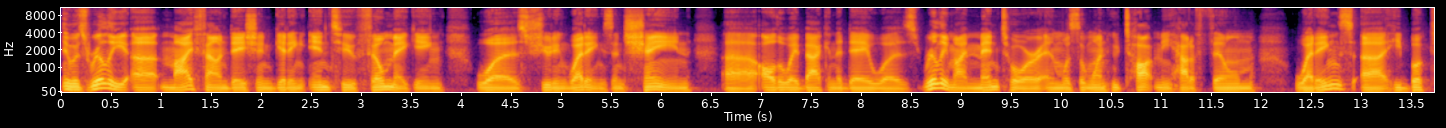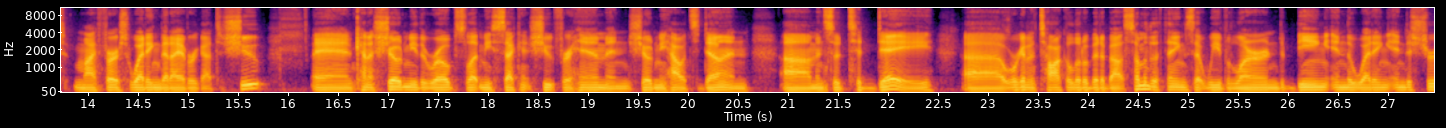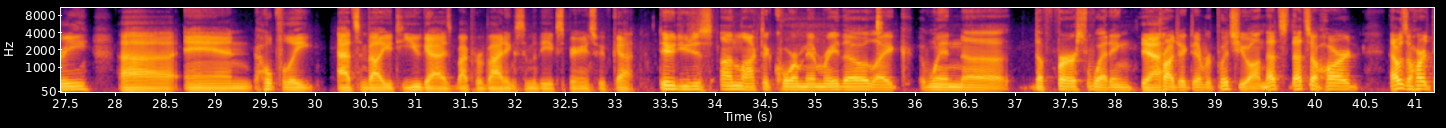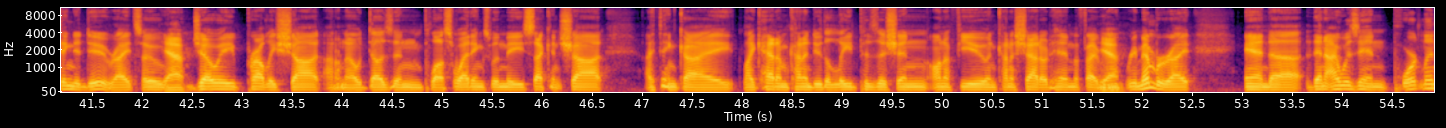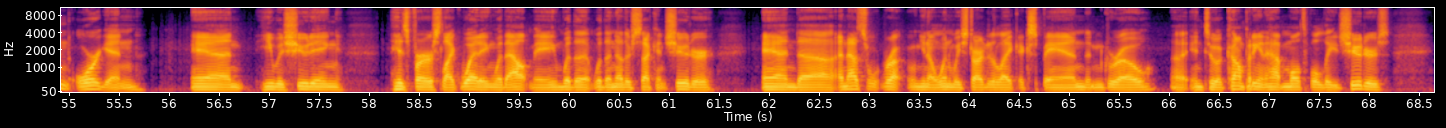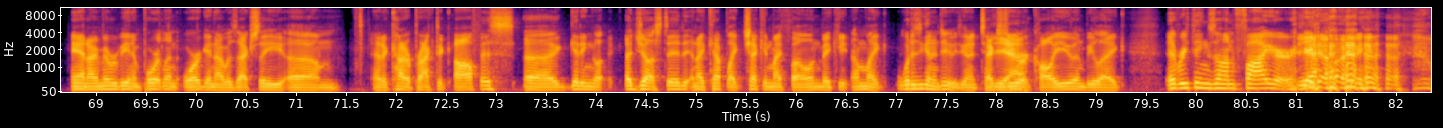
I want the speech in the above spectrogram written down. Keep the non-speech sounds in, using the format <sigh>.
it was really uh, my foundation getting into filmmaking was shooting weddings and shane uh, all the way back in the day was really my mentor and was the one who taught me how to film weddings. Uh, he booked my first wedding that i ever got to shoot and kind of showed me the ropes, let me second shoot for him, and showed me how it's done. Um, and so today, uh, we're going to talk a little bit about some of the things that we've learned being in the wedding industry uh, and hopefully add some value to you guys by providing some of the experience we've got. Dude, you just unlocked a core memory though, like when uh, the first wedding Yeah. project ever put you on. That's that's a hard that was a hard thing to do, right? So Yeah. Joey probably shot, I don't know, a dozen plus weddings with me. Second shot. I think I like had him kind of do the lead position on a few and kind of shadowed him if I Yeah. remember right. And uh, then I was in Portland, Oregon, and he was shooting his first like wedding without me with a with another second shooter and uh, and that's you know when we started to like expand and grow uh, into a company and have multiple lead shooters and I remember being in Portland, Oregon. I was actually um, at a chiropractic office uh, getting adjusted, and I kept like checking my phone, making. I'm like, what is he gonna do? He's gonna text Yeah. you or call you and be like, everything's on fire. <laughs> You know what I mean?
